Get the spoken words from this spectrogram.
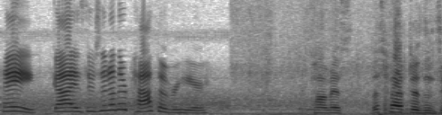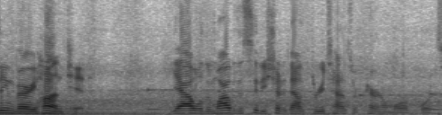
Hey, guys, there's another path over here. Thomas, this path doesn't seem very haunted. Yeah, well then why would the city shut it down three times for paranormal reports?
